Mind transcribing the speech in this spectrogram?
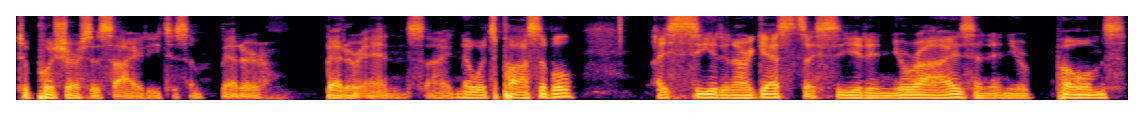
to push our society to some better better ends. I know it's possible. I see it in our guests, I see it in your eyes and in your poems.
